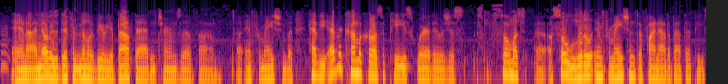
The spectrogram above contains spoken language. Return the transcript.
and I know there's a different memorabilia about that in terms of um, uh, information. But have you ever come across a piece where there was just so much, uh, so little information to find out about that piece?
